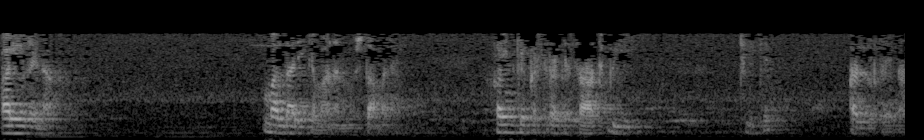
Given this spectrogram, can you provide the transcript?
الغنا، مالداری کے معنی میں مستعمل ہے۔ غین کے کثرت کے ساتھ بھی ٹھیک ہے۔ الغنا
